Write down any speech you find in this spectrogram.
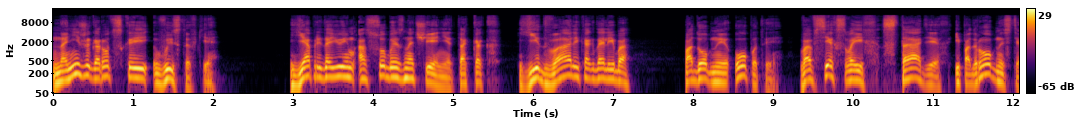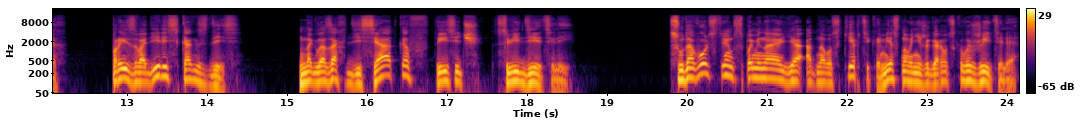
на Нижегородской выставке. Я придаю им особое значение, так как едва ли когда-либо подобные опыты во всех своих стадиях и подробностях производились, как здесь, на глазах десятков тысяч свидетелей. С удовольствием вспоминаю я одного скептика, местного нижегородского жителя,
